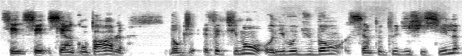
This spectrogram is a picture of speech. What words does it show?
c'est incomparable. Donc effectivement, au niveau du banc, c'est un peu plus difficile.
